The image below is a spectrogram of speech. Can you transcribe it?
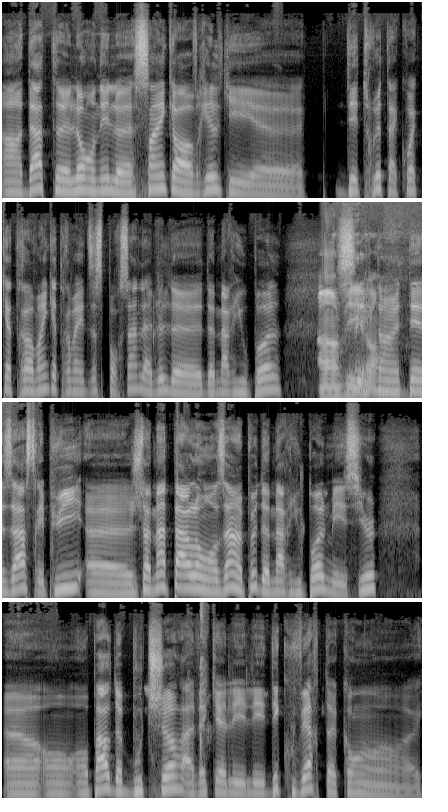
en date, là, on est le 5 avril qui est... Euh, détruite à quoi? 80-90% de la ville de, de Mariupol. Environ. C'est un désastre. Et puis, justement, parlons-en un peu de Mariupol, messieurs. Euh, on, parle de Butcha avec les, découvertes qu'on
